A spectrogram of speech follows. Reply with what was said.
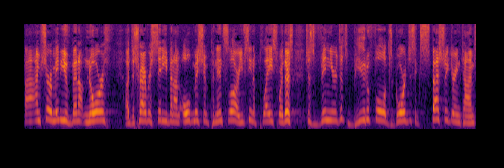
uh, I'm sure maybe you've been up north uh, to Traverse City, you've been on Old Mission Peninsula, or you've seen a place where there's just vineyards. It's beautiful, it's gorgeous, especially during times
